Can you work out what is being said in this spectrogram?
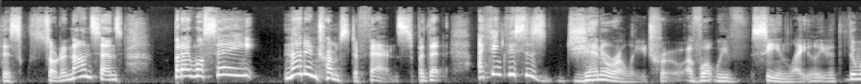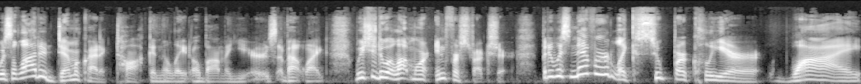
this sort of nonsense. But I will say not in Trump's defense, but that I think this is generally true of what we've seen lately. There was a lot of Democratic talk in the late Obama years about like we should do a lot more infrastructure, but it was never like super clear why,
